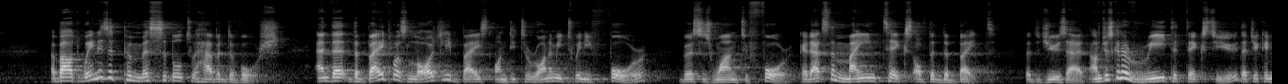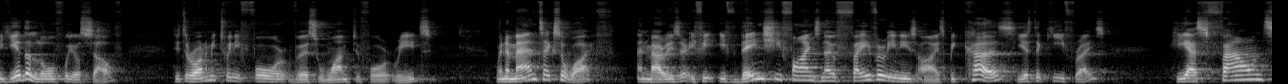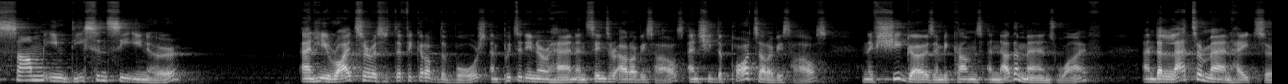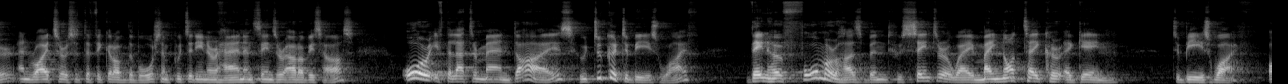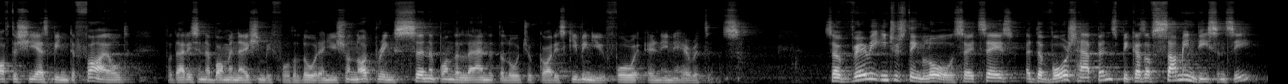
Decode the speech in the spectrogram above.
about when is it permissible to have a divorce. And the debate was largely based on Deuteronomy 24, verses 1 to 4. Okay, that's the main text of the debate that the Jews had. I'm just going to read the text to you that you can hear the law for yourself. Deuteronomy 24, verse 1 to 4 reads When a man takes a wife and marries her, if, he, if then she finds no favor in his eyes, because, here's the key phrase, he has found some indecency in her, and he writes her a certificate of divorce and puts it in her hand and sends her out of his house, and she departs out of his house. And if she goes and becomes another man's wife, and the latter man hates her and writes her a certificate of divorce and puts it in her hand and sends her out of his house, or if the latter man dies, who took her to be his wife, then her former husband, who sent her away, may not take her again to be his wife after she has been defiled for that is an abomination before the Lord. And you shall not bring sin upon the land that the Lord your God is giving you for an inheritance. So, very interesting law. So, it says a divorce happens because of some indecency.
